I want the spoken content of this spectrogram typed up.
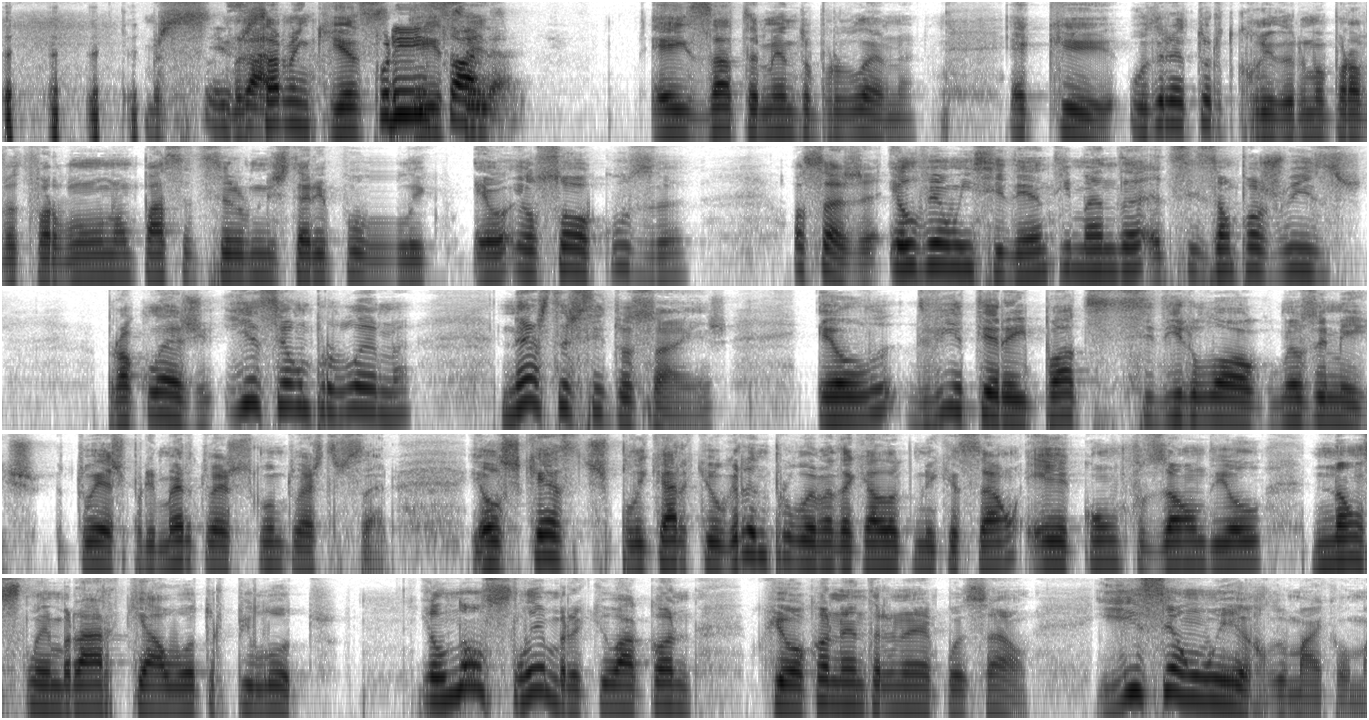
Mas, mas, sabem que esse, Por isso, esse olha... é, é exatamente o problema é que o diretor de corrida numa prova de Fórmula 1 não passa de ser o Ministério Público. Ele, ele só acusa. Ou seja, ele vê um incidente e manda a decisão para os juízes, para o colégio. E esse é um problema. Nestas situações, ele devia ter a hipótese de decidir logo, meus amigos, tu és primeiro, tu és segundo, tu és terceiro. Ele esquece de explicar que o grande problema daquela comunicação é a confusão dele não se lembrar que há outro piloto. Ele não se lembra que o Ocon, que o Ocon entra na equação. E isso é um erro do Michael.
